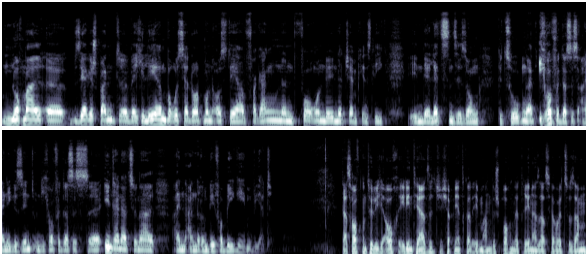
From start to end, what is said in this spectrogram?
nochmal äh, sehr gespannt, äh, welche Lehren Borussia Dortmund aus der vergangenen Vorrunde in der Champions League in der letzten Saison gezogen hat. Ich hoffe, dass es einige sind und ich hoffe, dass es äh, international einen anderen BVB geben wird. Das hofft natürlich auch Edin Terzic. Ich habe ihn jetzt gerade eben angesprochen. Der Trainer saß ja heute zusammen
